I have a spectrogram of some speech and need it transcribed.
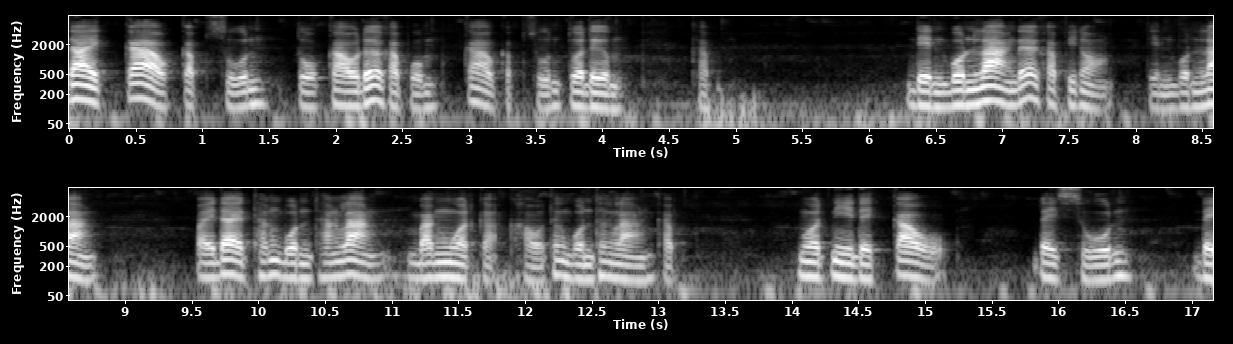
ได้เก้ากับศูนย์ตัวเก่าเด้อครับผมเก้ากับศูนย์ตัวเดิมครับ เด่นบนล่างเด้อครับพี่น้องเด่นบนล่าง ไปได้ทั้งบนทั้งล่าง บางงวดกับเขาทั้งบนทั้งล่างครับ งวดนี้ได้เก้าได้ศูนย์ ได้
